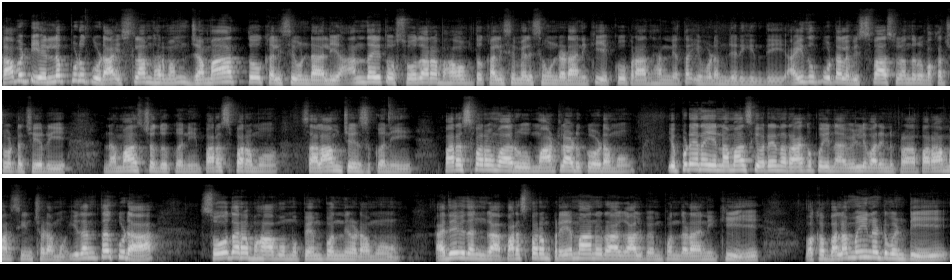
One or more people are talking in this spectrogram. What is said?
కాబట్టి ఎల్లప్పుడూ కూడా ఇస్లాం ధర్మం జమాత్తో కలిసి ఉండాలి. అందరితో సోదర భావంతో కలిసిమెలిసి ఉండడానికి ఎక్కువ ప్రాధాన్యత ఇవ్వడం జరిగింది. ఐదు పూటల విశ్వాసులందరూ ఒకచోట చేరి నమాజ్ చదువుకొని పరస్పరము సలాం చేసుకొని పరస్పరం వారు మాట్లాడుకోవడము ఎప్పుడైనా ఈ నమాజ్కి ఎవరైనా రాకపోయినా వెళ్ళి వారిని పరామర్శించడము ఇదంతా కూడా సోదర భావము పెంపొందడము అదేవిధంగా పరస్పరం ప్రేమానురాగాలు పెంపొందడానికి ఒక బలమైనటువంటి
